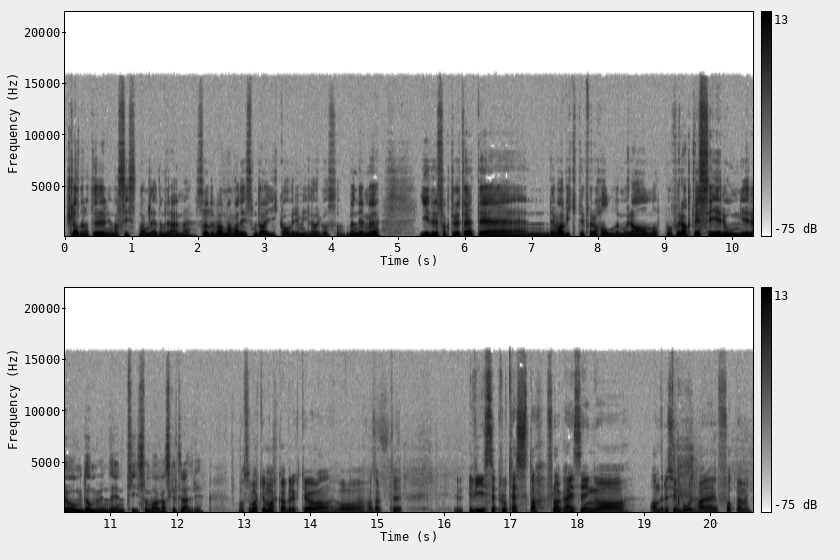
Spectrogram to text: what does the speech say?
sladra til nazistene om det de drev med. Så mm. det var mange av de som da gikk over i Milorg også. Men det med idrettsaktivitet, det, det, var viktig for å holde moralen oppe og for å aktivisere unger og ungdom i en tid som var ganske traurig. Og så ble jo marka brukt til å, å ha sagt, vise protester, flaggheising og andre symbol, har jeg fått med meg.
